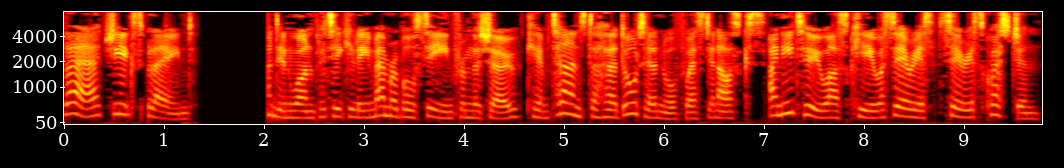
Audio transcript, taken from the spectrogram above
there, she explained. And in one particularly memorable scene from the show, Kim turns to her daughter North West and asks, I need to ask you a serious, serious question.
